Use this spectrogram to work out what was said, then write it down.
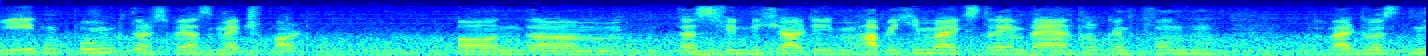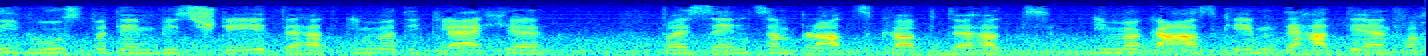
jeden Punkt, als wäre es Matchball. Und ähm, das finde ich halt eben, habe ich immer extrem beeindruckend gefunden, weil du hast nie gewusst bei dem, wie es steht. Der hat immer die gleiche Präsenz am Platz gehabt, der hat immer Gas gegeben, der hat dir einfach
